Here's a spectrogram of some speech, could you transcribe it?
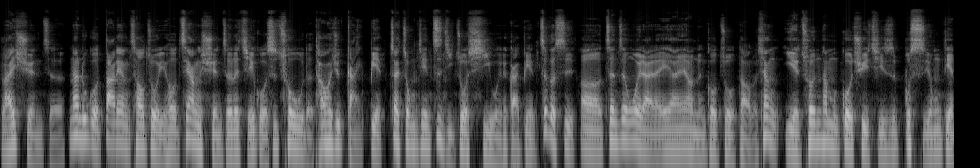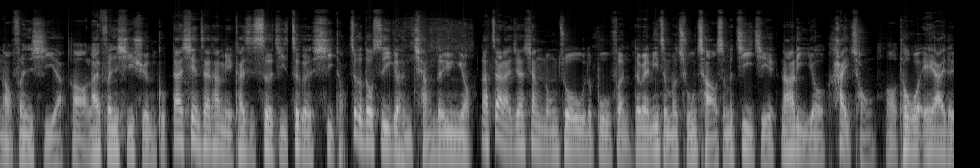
来选择，那如果大量操作以后，这样选择的结果是错误的，它会去改变，在中间自己做细微的改变。这个是呃，真正未来的 AI 要能。能够做到了，像野村他们过去其实不使用电脑分析啊，哦，来分析选股，但现在他们也开始设计这个系统，这个都是一个很强的运用。那再来就像农作物的部分，对不对？你怎么除草？什么季节？哪里有害虫？哦，透过 AI 的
